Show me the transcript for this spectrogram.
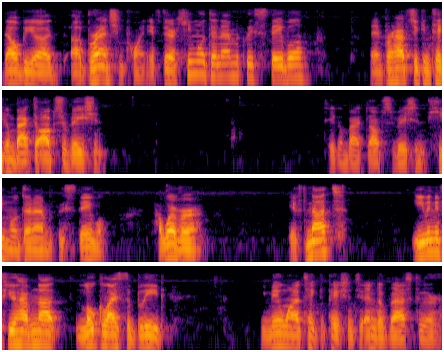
that'll be a, a branching point. If they're hemodynamically stable, then perhaps you can take them back to observation. Take them back to observation, hemodynamically stable. However, if not, even if you have not localized the bleed, you may want to take the patient to endovascular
